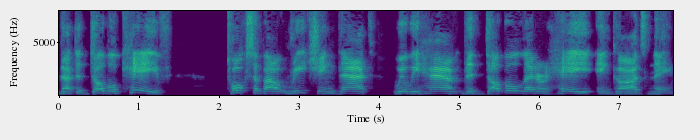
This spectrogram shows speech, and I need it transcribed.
that the double cave talks about reaching that where we have the double letter Hey in God's name.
